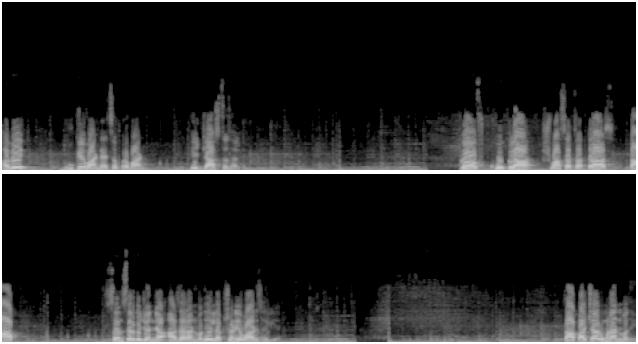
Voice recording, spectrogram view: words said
हवेत धुके वाढण्याचं प्रमाण हे जास्त झालं कफ खोकला श्वासाचा त्रास ताप संसर्गजन्य आजारांमध्ये लक्षणे वाढ झाली आहे. तापाच्या रुग्णांमध्ये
